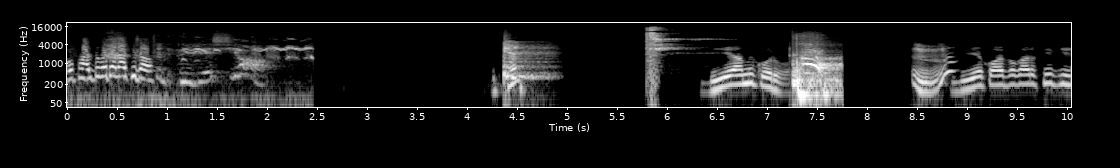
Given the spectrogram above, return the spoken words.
ও ফালতু কথা রাখি দাও। বিয়ে আমি করব। বিয়ে কয় প্রকার কি কি?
